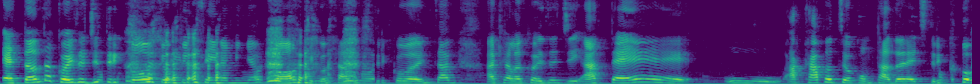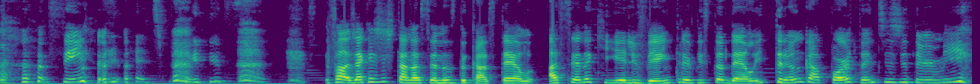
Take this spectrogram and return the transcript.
é tanta coisa de tricô que eu pensei na minha avó que gostava de tricô antes, sabe? Aquela coisa de até o, a capa do seu computador é de tricô. Sim. É tipo isso. Fala, já que a gente tá nas cenas do castelo, a cena que ele vê a entrevista dela e tranca a porta antes de dormir.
